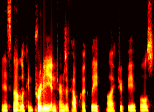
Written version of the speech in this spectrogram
and it's not looking pretty in terms of how quickly electric vehicles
